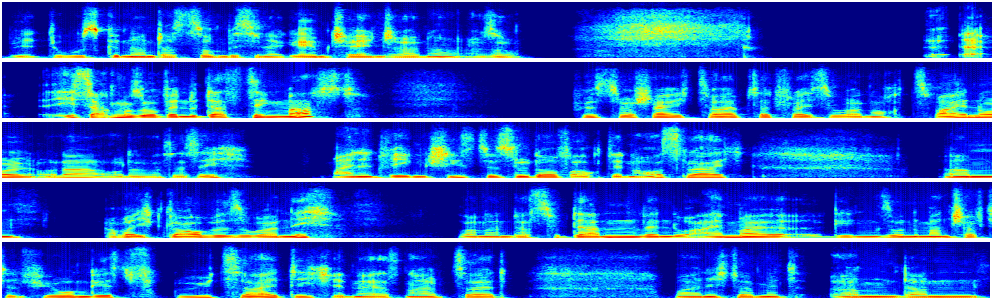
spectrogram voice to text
wie du es genannt hast, so ein bisschen der Gamechanger, ne? Also. Äh, ich sag mal so, wenn du das Ding machst, führst du wahrscheinlich zur Halbzeit vielleicht sogar noch 2-0 oder, oder was weiß ich. Meinetwegen schießt Düsseldorf auch den Ausgleich. Ähm, aber ich glaube sogar nicht, sondern dass du dann, wenn du einmal gegen so eine Mannschaft in Führung gehst, frühzeitig in der ersten Halbzeit, meine ich damit, ähm, dann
